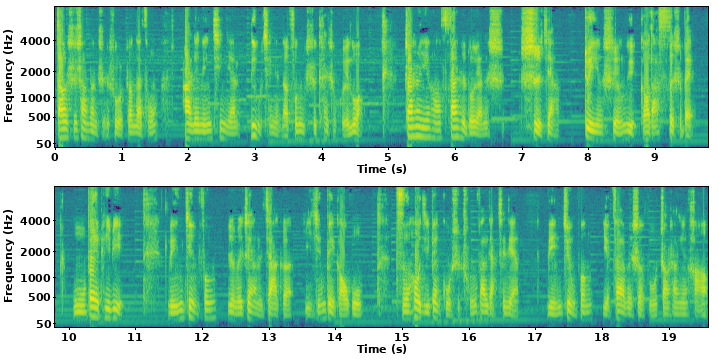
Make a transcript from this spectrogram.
当时上证指数正在从二零零七年六千点的峰值开始回落，招商银行三十多元的市市价对应市盈率高达四十倍，五倍 PB。林敬峰认为这样的价格已经被高估。此后，即便股市重返两千点，林敬峰也再未涉足招商银行。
